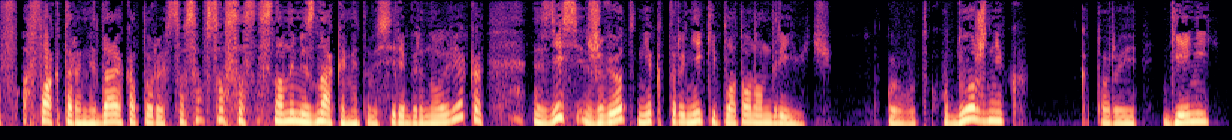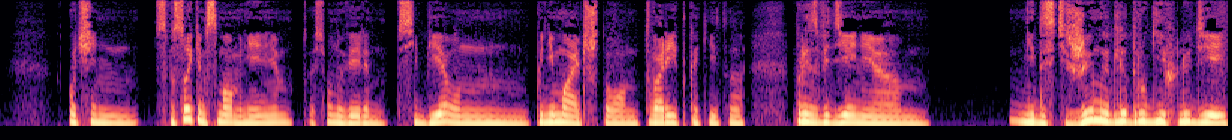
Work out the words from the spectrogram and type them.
факторами, да, которые с, с, с основными знаками этого Серебряного века, здесь живет некоторый некий Платон Андреевич. Такой вот художник, который гений, очень с высоким самомнением, то есть он уверен в себе, он понимает, что он творит какие-то произведения недостижимые для других людей.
